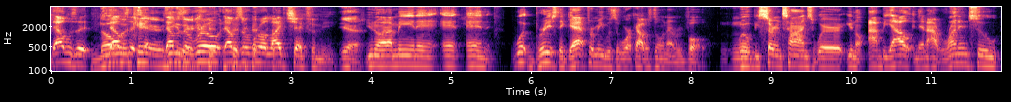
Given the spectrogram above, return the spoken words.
that was a no that was a, cares. That, that was a real that was a real life check for me. Yeah. You know what I mean? And and and what bridged the gap for me was the work I was doing at Revolt. Mm-hmm. Where it would be certain times where, you know, I'd be out and then I'd run into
